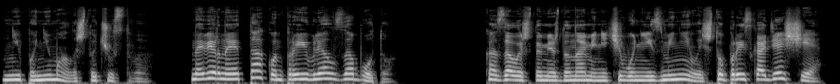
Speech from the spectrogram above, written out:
Не понимала, что чувствую. Наверное, так он проявлял заботу. Казалось, что между нами ничего не изменилось, что происходящее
